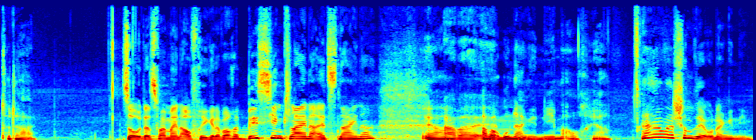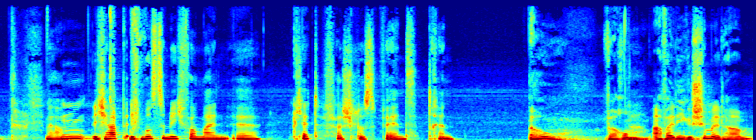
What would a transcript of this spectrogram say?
Total. So, das war mein Aufreger der Woche. Bisschen kleiner als deiner, Ja, Aber, aber, ähm, unangenehm auch, ja. aber schon sehr unangenehm. ja. Mm. Ich, hab, ich musste mich von meinen äh, Klettverschluss-Vans trennen. Oh, warum? Ach, weil die geschimmelt haben?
